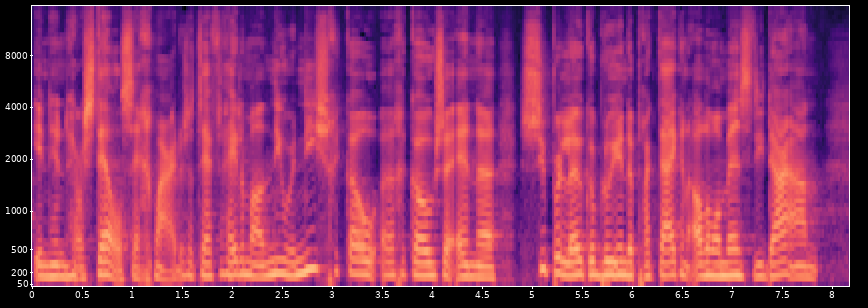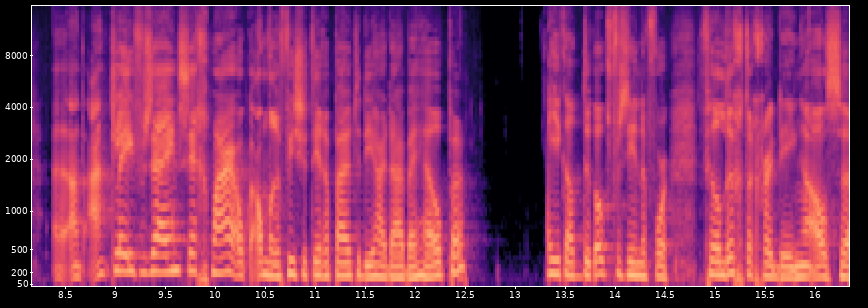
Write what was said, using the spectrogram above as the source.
in hun herstel, zeg maar. Dus het heeft helemaal een nieuwe niche geko- eh, gekozen en eh superleuke bloeiende praktijk en allemaal mensen die daaraan aan het aankleven zijn, zeg maar. Ook andere fysiotherapeuten die haar daarbij helpen. En je kan het natuurlijk ook verzinnen voor veel luchtiger dingen. Als eh,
